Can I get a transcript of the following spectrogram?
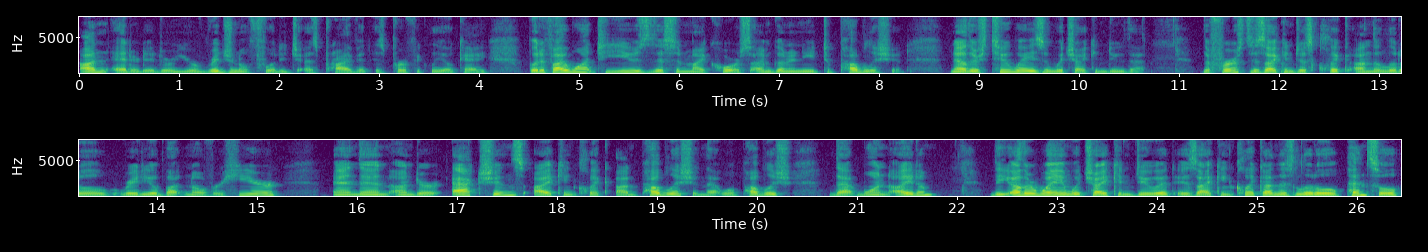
unedited or your original footage as private is perfectly okay. But if I want to use this in my course, I'm going to need to publish it. Now, there's two ways in which I can do that. The first is I can just click on the little radio button over here and then under actions I can click on publish and that will publish that one item. The other way in which I can do it is I can click on this little pencil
